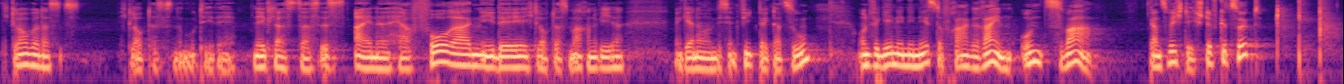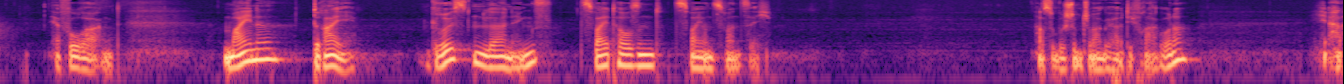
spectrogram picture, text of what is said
Ich glaube, das ist, ich glaube, das ist eine gute Idee. Niklas, das ist eine hervorragende Idee. Ich glaube, das machen wir. Wir gerne mal ein bisschen Feedback dazu. Und wir gehen in die nächste Frage rein. Und zwar, ganz wichtig, Stift gezückt, hervorragend. Meine drei größten Learnings 2022. Hast du bestimmt schon mal gehört, die Frage, oder? Ja.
